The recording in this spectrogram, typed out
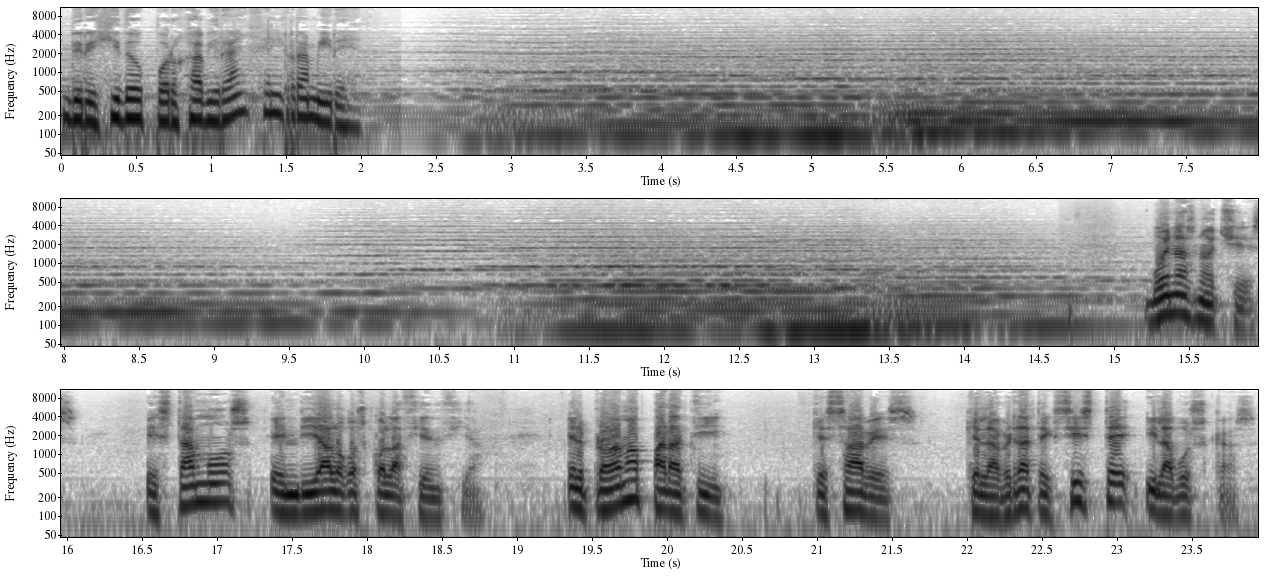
Dirigido por Javier Ángel Ramírez. Buenas noches. Estamos en Diálogos con la Ciencia el programa para ti, que sabes que la verdad existe y la buscas.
